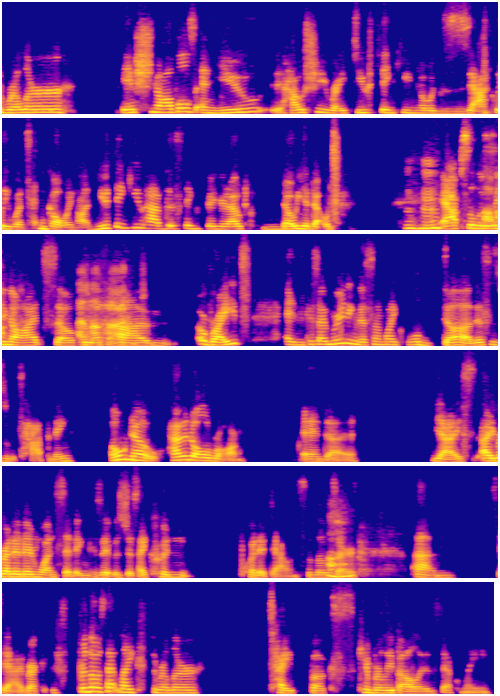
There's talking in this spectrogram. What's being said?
thriller ish novels and you how she writes you think you know exactly what's going on you think you have this thing figured out no you don't mm-hmm. absolutely not so i love that um, right and because i'm reading this i'm like well duh this is what's happening oh no had it all wrong. And uh yeah i, I read it in one sitting because it was just i couldn't put it down. So those uh-huh. are um so yeah i rec- for those that like thriller type books kimberly belle is definitely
